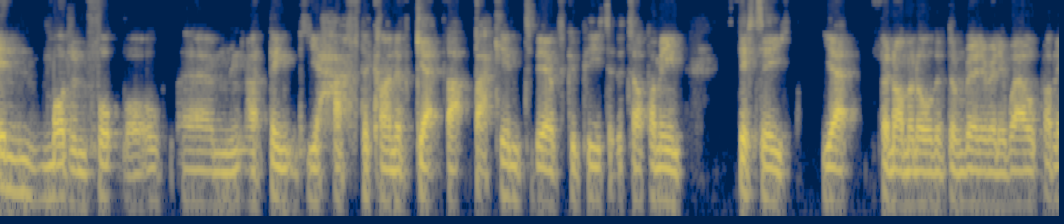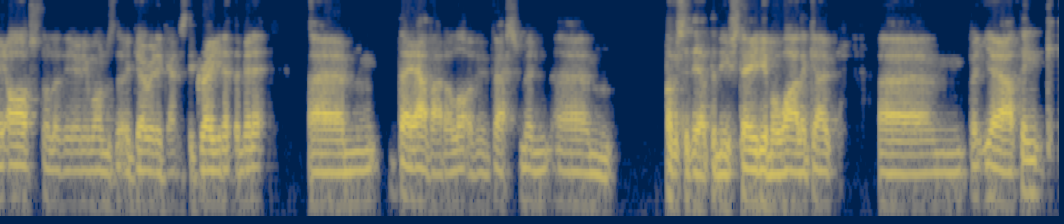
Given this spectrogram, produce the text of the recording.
in modern football, um, I think you have to kind of get that back in to be able to compete at the top. I mean, City, yeah, phenomenal. They've done really, really well. Probably Arsenal are the only ones that are going against the grain at the minute. Um, they have had a lot of investment. Um, obviously, they had the new stadium a while ago. Um, but yeah, I think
